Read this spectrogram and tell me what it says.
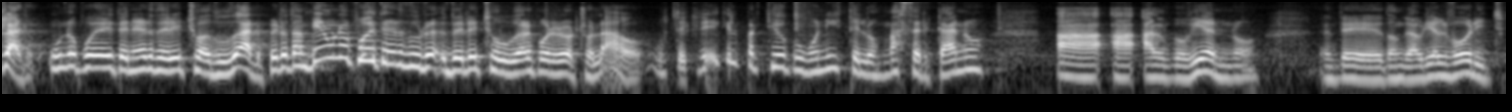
Claro, uno puede tener derecho a dudar, pero también uno puede tener derecho a dudar por el otro lado. ¿Usted cree que el Partido Comunista y los más cercanos al gobierno de don Gabriel Boric,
